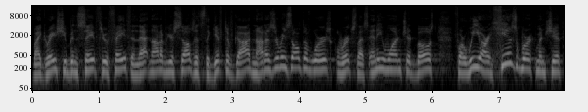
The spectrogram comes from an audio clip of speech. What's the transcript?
by grace you've been saved through faith, and that not of yourselves. It's the gift of God, not as a result of works, works, lest anyone should boast. For we are his workmanship,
